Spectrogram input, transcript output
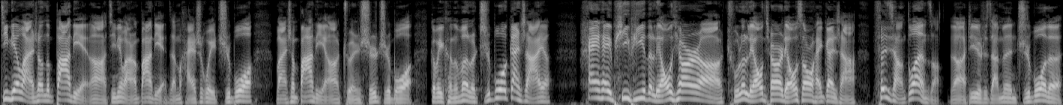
今天晚上的八点啊，今天晚上八点咱们还是会直播，晚上八点啊准时直播。各位可能问了，直播干啥呀？嗨嗨皮皮的聊天啊，除了聊天聊骚还干啥？分享段子啊？这就是咱们直播的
